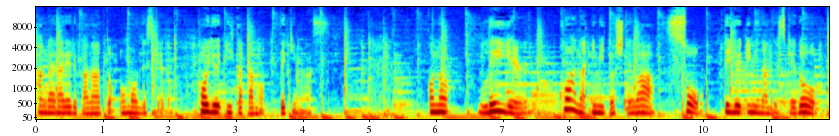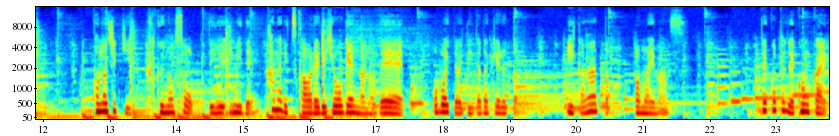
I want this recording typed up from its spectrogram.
考えられるかなと思うんですけどこういう言い方もできます。この layer コアな意味としては層っていう意味なんですけどこの時期服の層っていう意味でかなり使われる表現なので覚えておいていただけるといいかなと思います。ということで今回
